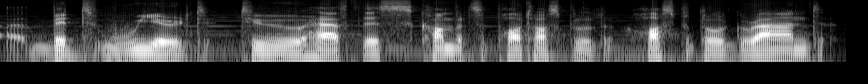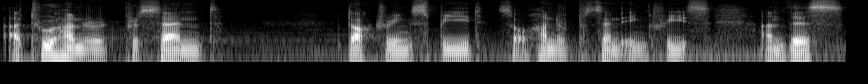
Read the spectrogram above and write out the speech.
a bit weird to have this combat support hospital hospital grant a 200% doctoring speed, so 100% increase, and this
